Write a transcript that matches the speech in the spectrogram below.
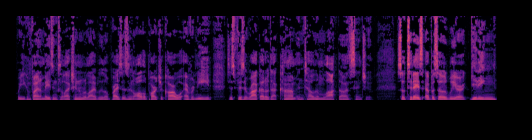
where you can find amazing selection, and reliably low prices, and all the parts your car will ever need. Just visit RockAuto.com and tell them Locked On sent you. So today's episode, we are getting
